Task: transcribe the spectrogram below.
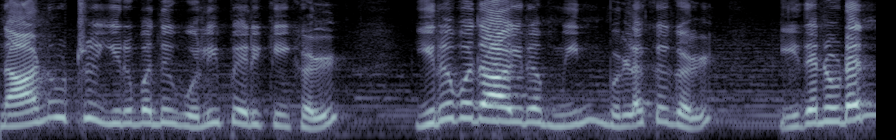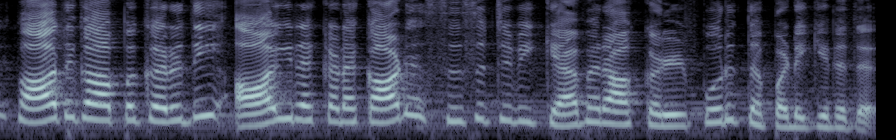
நானூற்று இருபது ஒலிபெருக்கிகள் இருபதாயிரம் மின் விளக்குகள் இதனுடன் பாதுகாப்பு கருதி ஆயிரக்கணக்கான சிசிடிவி கேமராக்கள் பொருத்தப்படுகிறது.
